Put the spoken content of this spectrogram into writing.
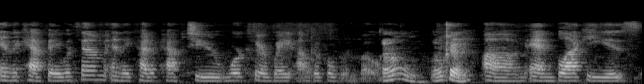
in the cafe with them, and they kind of have to work their way out of a limbo. Oh, okay. Um, and Blackie is,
